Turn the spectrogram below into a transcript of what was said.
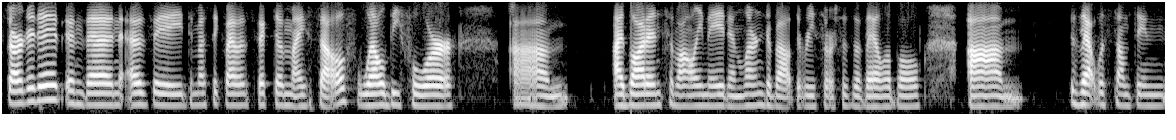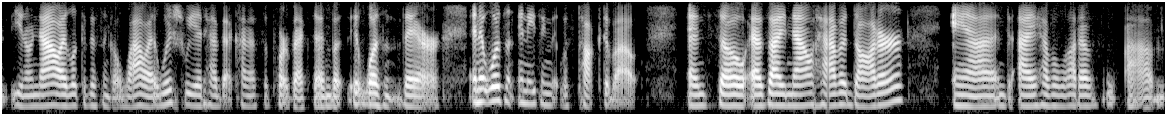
started it, and then as a domestic violence victim myself, well before um, I bought into Molly Maid and learned about the resources available, um, that was something you know. Now I look at this and go, "Wow, I wish we had had that kind of support back then," but it wasn't there, and it wasn't anything that was talked about. And so, as I now have a daughter, and I have a lot of um,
